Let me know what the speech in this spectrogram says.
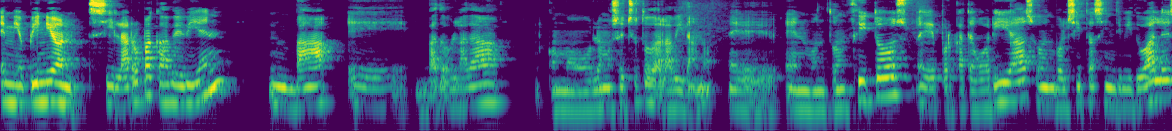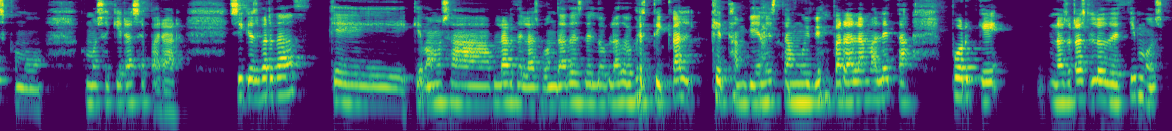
en mi opinión, si la ropa cabe bien, va, eh, va doblada como lo hemos hecho toda la vida, ¿no? Eh, en montoncitos, eh, por categorías o en bolsitas individuales, como, como se quiera separar. Sí que es verdad que, que vamos a hablar de las bondades del doblado vertical, que también está muy bien para la maleta, porque nosotras lo decimos,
